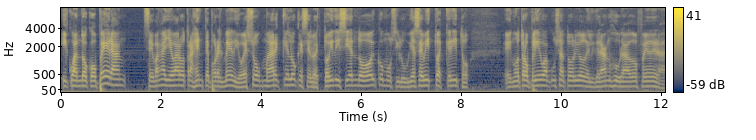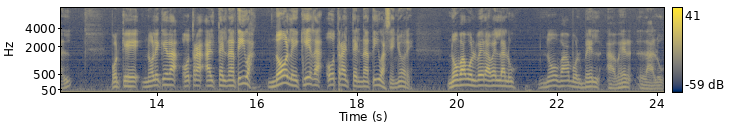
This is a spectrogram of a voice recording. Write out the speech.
Y cuando cooperan, se van a llevar otra gente por el medio. Eso marque lo que se lo estoy diciendo hoy como si lo hubiese visto escrito en otro pliego acusatorio del gran jurado federal, porque no le queda otra alternativa. No le queda otra alternativa, señores. No va a volver a ver la luz. No va a volver a ver la luz.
